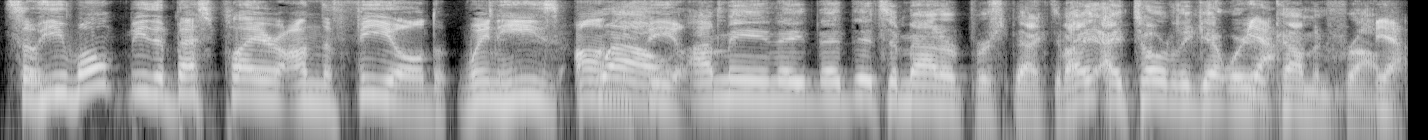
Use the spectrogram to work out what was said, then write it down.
So he won't be the best player on the field when he's on well, the field. I mean, it- it- it's a matter of perspective. I, I totally get where Yeah. you're coming from. Yeah.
